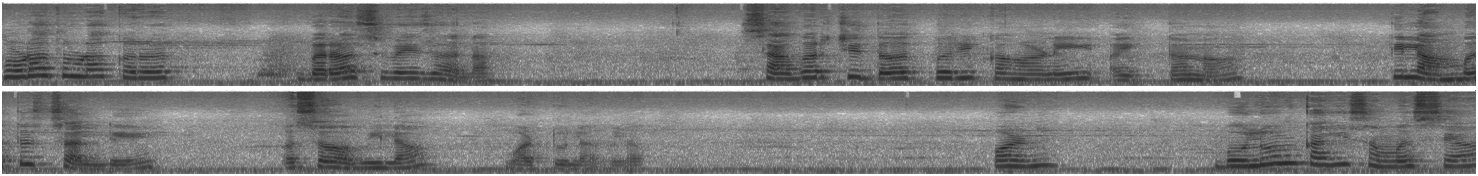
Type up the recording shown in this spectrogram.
थोडा थोडा करत बराच वेळ झाला. सागरची दतभरी कहाणी ऐकताना ती लांबतच चालली असं अवीला वाटू लागलं. पण बोलून काही समस्या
